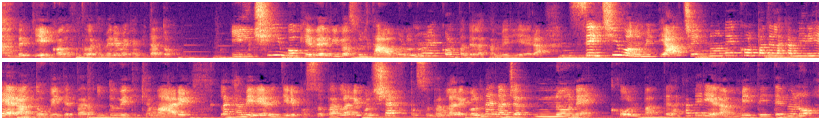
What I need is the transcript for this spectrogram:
perché quando ho fatto la cameriera mi è capitato il cibo che vi arriva sul tavolo non è colpa della cameriera. Se il cibo non vi piace, non è colpa della cameriera. Dovete, dovete, chiamare la cameriera e dire posso parlare col chef, posso parlare col manager. Non è colpa della cameriera, mettetevelo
